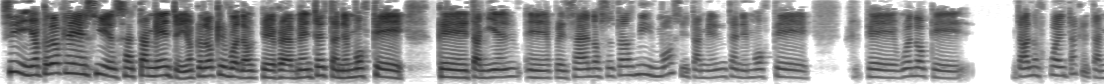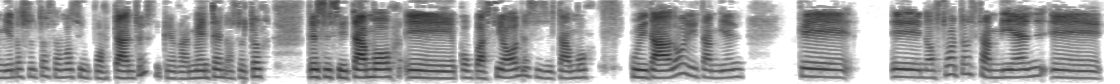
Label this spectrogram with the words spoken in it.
Sí, yo creo que sí, exactamente. Yo creo que, bueno, que realmente tenemos que, que también eh, pensar en nosotros mismos y también tenemos que, que, bueno, que darnos cuenta que también nosotros somos importantes y que realmente nosotros necesitamos eh, compasión, necesitamos cuidado y también que eh, nosotros también, eh,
